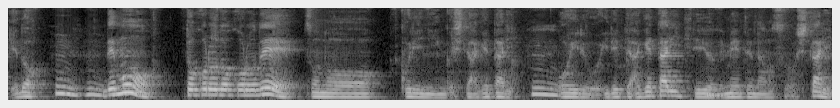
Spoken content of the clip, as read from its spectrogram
けどうん。うん。でもところどころでそのクリーニングしてあげたり、うんオイルを入れてあげたりっていうようなメンテナンスをしたり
